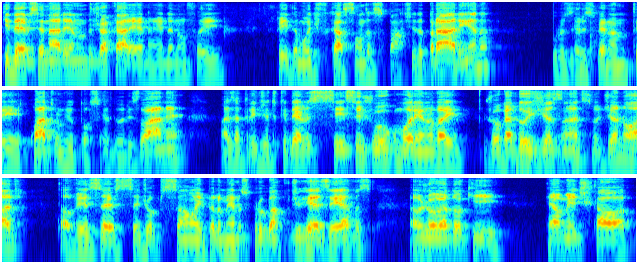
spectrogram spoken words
que deve ser na Arena do Jacaré, né? Ainda não foi feita a modificação dessa partida para a Arena. Cruzeiro esperando ter 4 mil torcedores lá, né? Mas acredito que deve ser esse jogo. O Moreno vai jogar dois dias antes, no dia 9. Talvez seja opção aí, pelo menos, para o banco de reservas é um jogador que realmente está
